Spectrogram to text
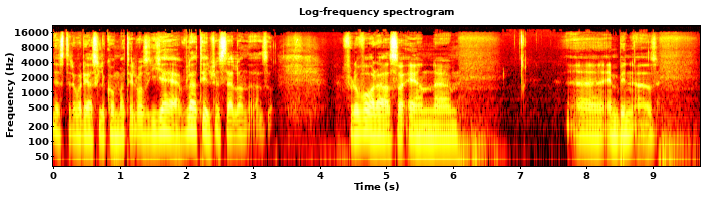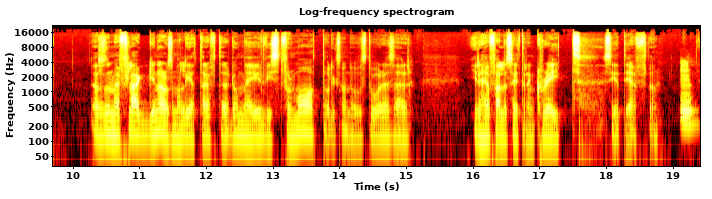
just det, det var det jag skulle komma till, det var så jävla tillfredsställande. Alltså. För då var det alltså en, eh, eh, en bin, alltså, alltså de här flaggorna då som man letar efter, de är i ett visst format då liksom. Då står det så här, i det här fallet så heter den Crate CTF då. Mm.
